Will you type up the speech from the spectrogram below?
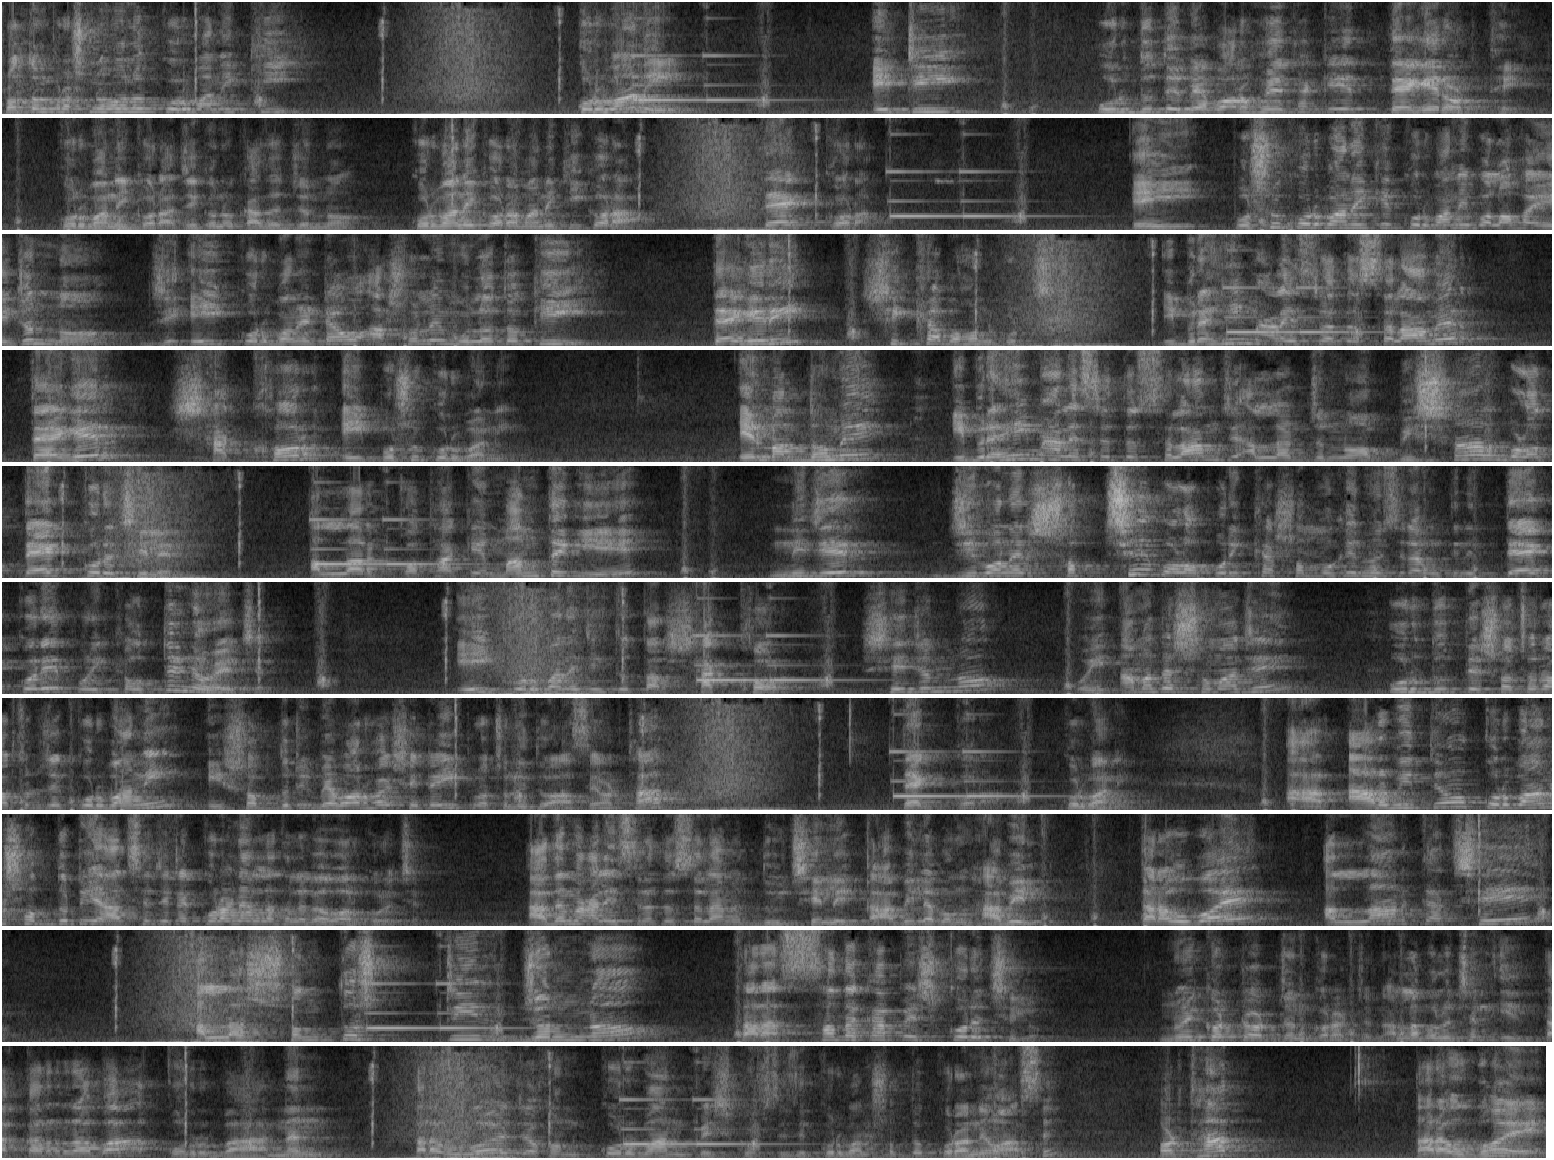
প্রথম প্রশ্ন হলো, কোরবানি কি? কোরবানি এটি উর্দুতে ব্যবহার হয়ে থাকে ত্যাগের অর্থে। কোরবানি করা, যে কোনো কাজের জন্য। কোরবানি করা মানে কি করা? ত্যাগ করা। এই পশু কোরবানিকে কোরবানি বলা হয় এই জন্য যে এই কোরবানিটাও আসলে মূলত কি? ত্যাগেরই শিক্ষা বহন করছে। ইব্রাহিম আলাইসালামের ত্যাগের স্বাক্ষর এই পশু কোরবানি। এর মাধ্যমে ইব্রাহিম আলাইসালাম যে আল্লাহর জন্য বিশাল বড় ত্যাগ করেছিলেন, আল্লাহর কথাকে মানতে গিয়ে নিজের জীবনের সবচেয়ে বড় পরীক্ষার সম্মুখীন হয়েছিলেন এবং তিনি ত্যাগ করে পরীক্ষা উত্তীর্ণ হয়েছেন। এই কোরবানি যেহেতু তার স্বাক্ষর সেই জন্য ওই আমাদের সমাজে উর্দুতে সচরাচর যে কোরবানি, এই শব্দটি ব্যবহার হয়, সেটাই প্রচলিত আছে, অর্থাৎ ত্যাগ করা, কোরবানি। আর আরবিতেও কোরবান শব্দটি আছে, যেটা কোরআনে আল্লাহ তালা ব্যবহার করেছেন। আদম আলী সালাতামের দুই ছেলে, কাবিল এবং হাবিল, তারা উভয়ে আল্লাহর কাছে আল্লাহর সন্তুষ্টির জন্য তারা সাদাকা পেশ করেছিল, নৈকট্য অর্জন করার জন্য। আল্লাহ বলেছেন ইতাকাররাবা কোরবানন। তারা উভয়ে যখন কোরবান পেশ করছে, যে কোরবান শব্দ কোরআনেও আছে, অর্থাৎ তারা উভয়ে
